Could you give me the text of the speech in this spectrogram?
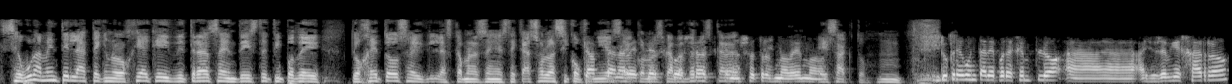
seguramente la tecnología que hay detrás eh, de este tipo de, de objetos, eh, las cámaras en este caso, las psicofonías eh, con las cosas que nosotros no vemos. Exacto. Mm. Tú pregúntale, por ejemplo, a, a Josep Guijarro,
